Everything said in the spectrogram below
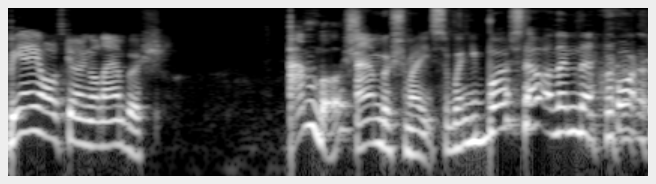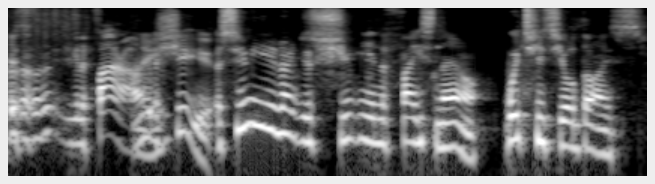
BAR's going on ambush. Ambush. Ambush, mate. So when you burst out of them there forests, You're gonna fire at I'm me. going to shoot you. Assuming you don't just shoot me in the face now. Which is your dice?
